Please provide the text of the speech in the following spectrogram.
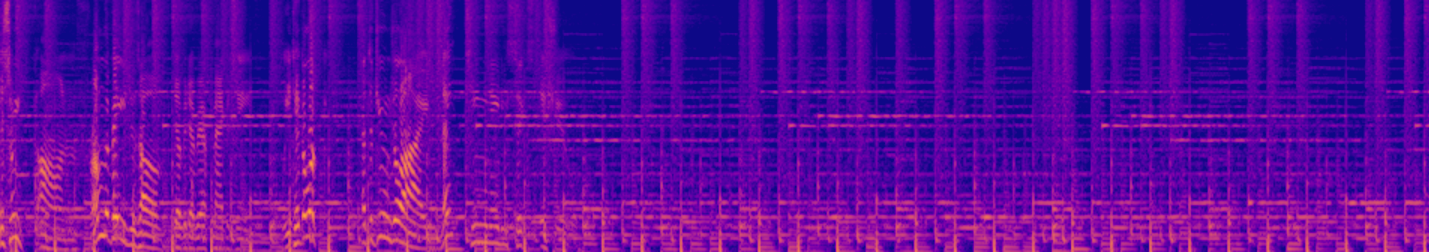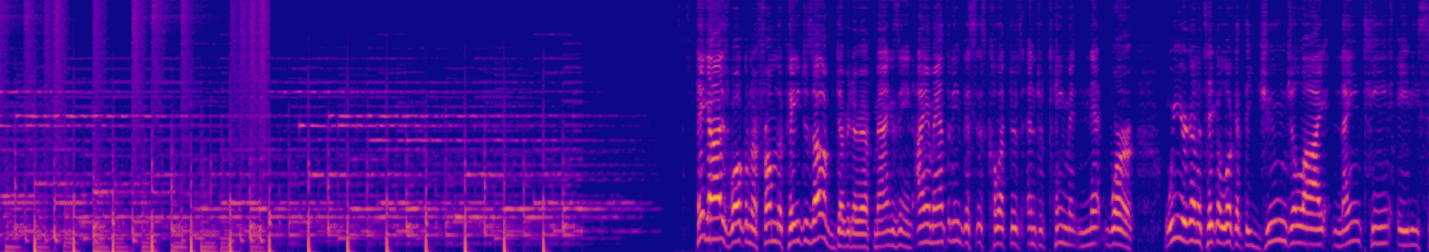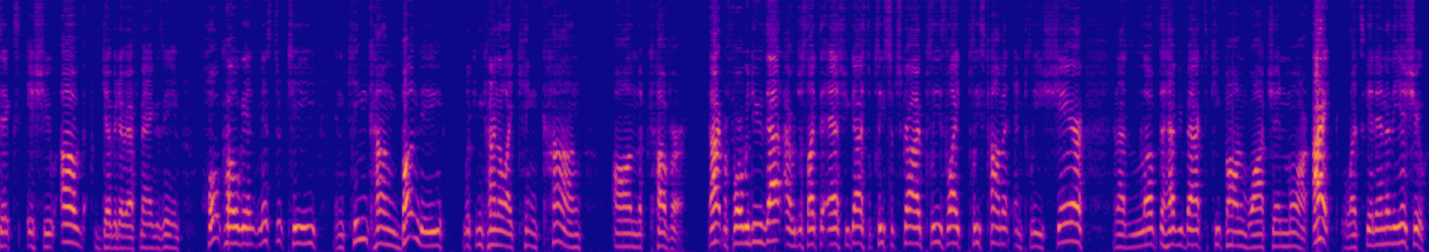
This week on From the Pages of WWF Magazine, we take a look at the June-July 1986 issue. Hey guys, welcome to From the Pages of WWF Magazine. I am Anthony. This is Collectors Entertainment Network. We are going to take a look at the June-July 1986 issue of WWF Magazine. Hulk Hogan, Mr. T, and King Kong Bundy looking kind of like King Kong on the cover. All right, before we do that, I would just like to ask you guys to please subscribe, please like, please comment, and please share. And I'd love to have you back to keep on watching more. All right, let's get into the issue.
